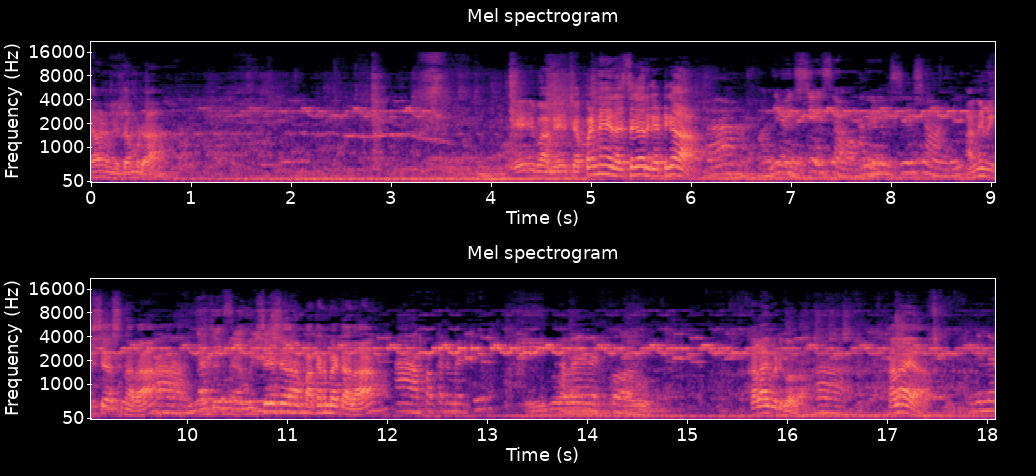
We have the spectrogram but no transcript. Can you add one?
ఏమండి మీ తమ్ముడా? ఏ బాగా చెప్పండి రస్త గారు గట్టిగా. అన్ని మిక్స్ చేసాము? అన్ని మిక్స్ చేసామండి. అన్నీ మిక్స్ చేస్తున్నారా? మిక్స్ చేసి పక్కన పెట్టాలా? ఆ, పక్కన పెట్టి. కళాయి పెట్టుకోవాలి. కళాయి గిన్నె.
